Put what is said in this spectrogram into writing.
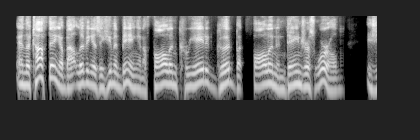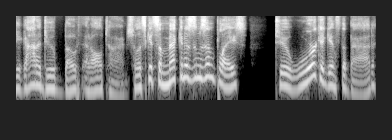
And the tough thing about living as a human being in a fallen, created, good, but fallen and dangerous world is you got to do both at all times. So let's get some mechanisms in place to work against the bad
